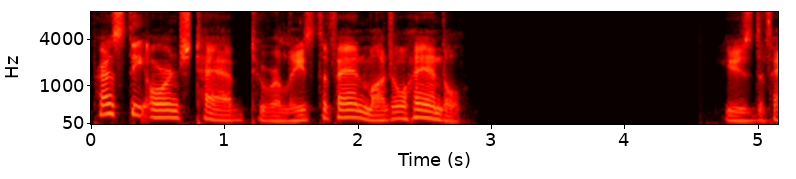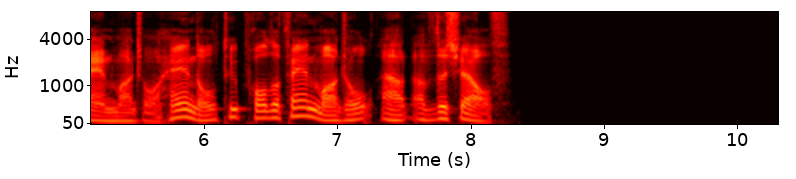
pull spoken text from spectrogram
press the orange tab to release the fan module handle. Use the fan module handle to pull the fan module out of the shelf.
